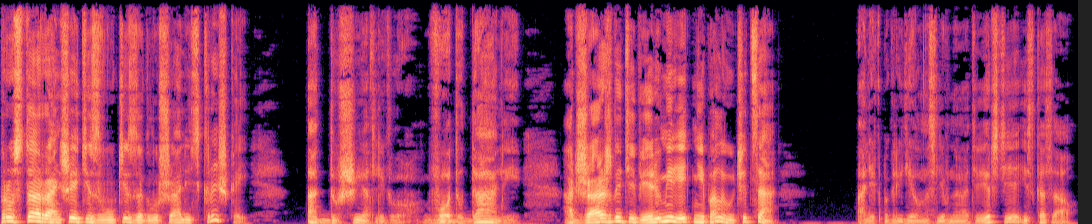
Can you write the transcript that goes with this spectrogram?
Просто раньше эти звуки заглушались крышкой. От души отлегло, воду дали. От жажды теперь умереть не получится. Олег поглядел на сливное отверстие и сказал.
